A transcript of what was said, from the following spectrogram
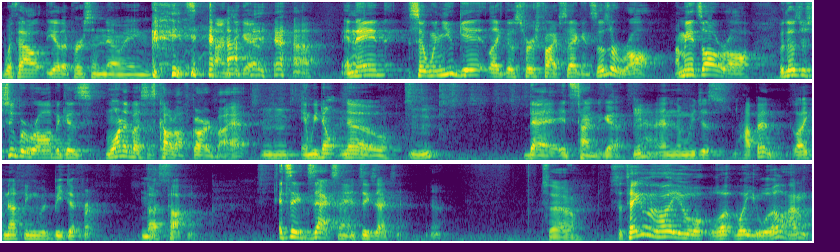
without the other person knowing it's time to go. And then, so when you get like those first five seconds, those are raw. I mean, it's all raw, but those are super raw because one of us is caught off guard by it, mm-hmm. and we don't know mm-hmm. that it's time to go. Yeah, and then we just hop in. Like nothing would be different. Us talking. It's the exact same. It's the exact same. Yeah. So, So take it with what you what, what you will. I don't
